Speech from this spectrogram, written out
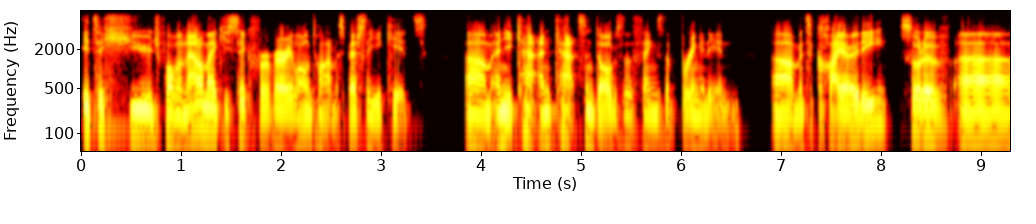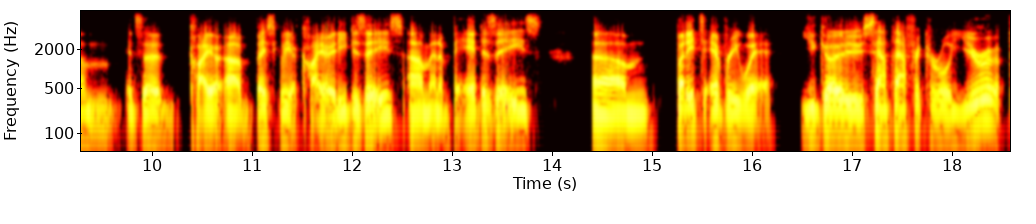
it's a huge problem. That'll make you sick for a very long time, especially your kids. Um, and your cat and cats and dogs are the things that bring it in. Um, it's a coyote sort of. Um, it's a coyote, uh, basically a coyote disease um, and a bear disease, um, but it's everywhere. You go to South Africa or Europe.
